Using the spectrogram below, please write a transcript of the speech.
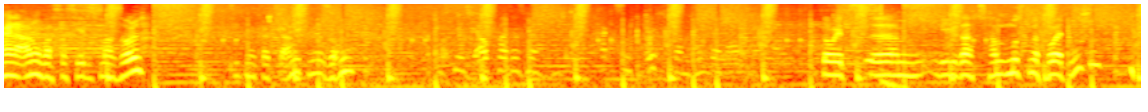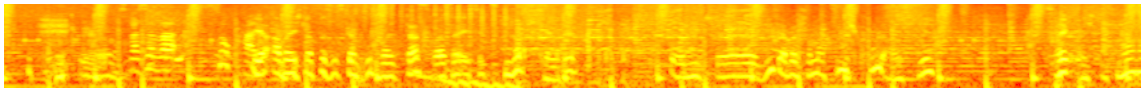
keine Ahnung, was das jedes Mal soll. Sieht man gerade gar nicht mehr. Sonne. muss ich aufpassen, dass man die Haxen bricht beim Runterlaufen. So, jetzt, ähm, wie gesagt, haben, mussten wir vorher duschen. Das Wasser war so kalt. Ja, aber ich glaube, das ist ganz gut, weil das Wasser ist jetzt noch kälter und äh, sieht aber schon mal ziemlich cool aus hier. Ich zeig euch das mal.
